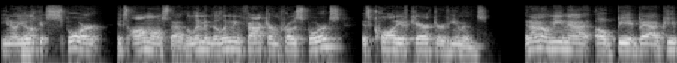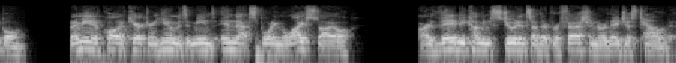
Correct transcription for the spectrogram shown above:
You know, you yeah. look at sport, it's almost that. The limit the limiting factor in pro sports is quality of character of humans and I don't mean that, oh, be it bad people, but I mean if quality of character in humans, it means in that sporting lifestyle, are they becoming students of their profession or are they just talented?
